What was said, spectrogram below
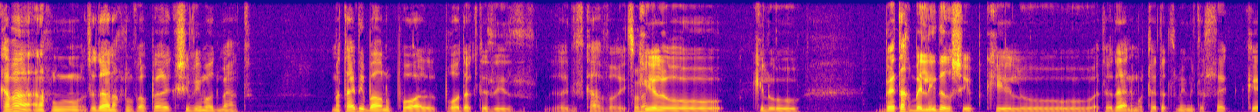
כמה אנחנו, אתה יודע, אנחנו כבר פרק 70 עוד מעט. מתי דיברנו פה על product as is discovery? כאילו, כאילו, בטח ב leadership, כאילו, אתה יודע, אני מוצא את עצמי מתעסק אה,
